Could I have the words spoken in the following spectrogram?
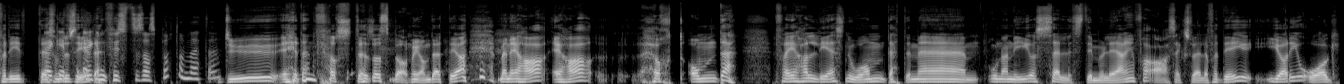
Fordi det jeg, som du er- sier jeg er den første som har spurt om dette. Du er den første som spør meg om dette, ja. Men jeg har, jeg har hørt om det. For jeg har lest noe om dette med onani og selvstimulering fra aseksuelle. For det gjør de jo òg.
